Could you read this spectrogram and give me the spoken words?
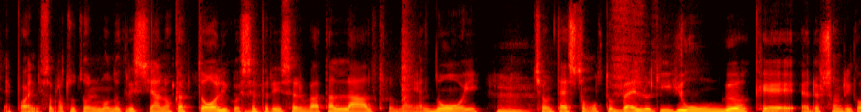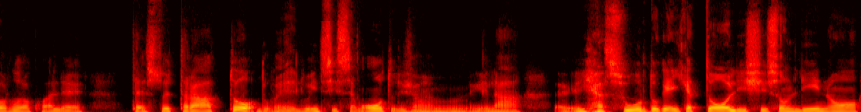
e poi soprattutto nel mondo cristiano cattolico, è sempre riservata all'altro, ma è a noi. Mm. C'è un testo molto bello di Jung, che adesso non ricordo da quale testo è tratto, dove lui insiste molto, diciamo, che la- eh, è assurdo che i cattolici sono lì, no?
